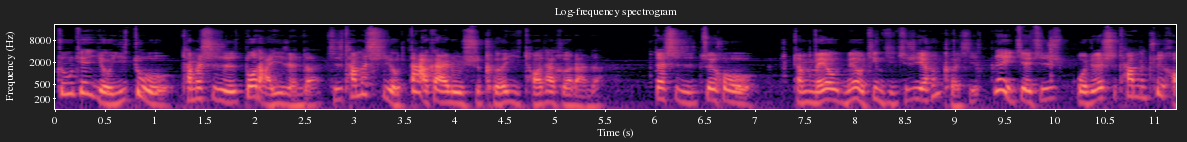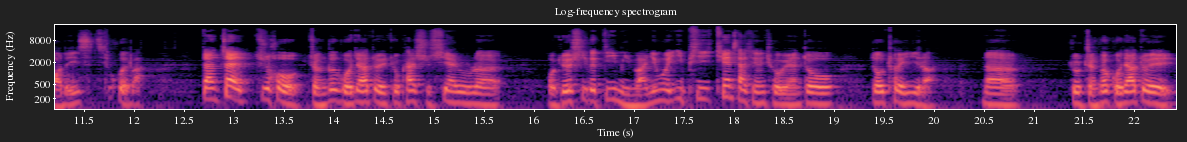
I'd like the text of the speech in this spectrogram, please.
中间有一度他们是多打一人的，其实他们是有大概率是可以淘汰荷兰的，但是最后他们没有没有晋级，其实也很可惜。那一届其实我觉得是他们最好的一次机会吧，但在之后整个国家队就开始陷入了，我觉得是一个低迷吧，因为一批天才型球员都都退役了，那就整个国家队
